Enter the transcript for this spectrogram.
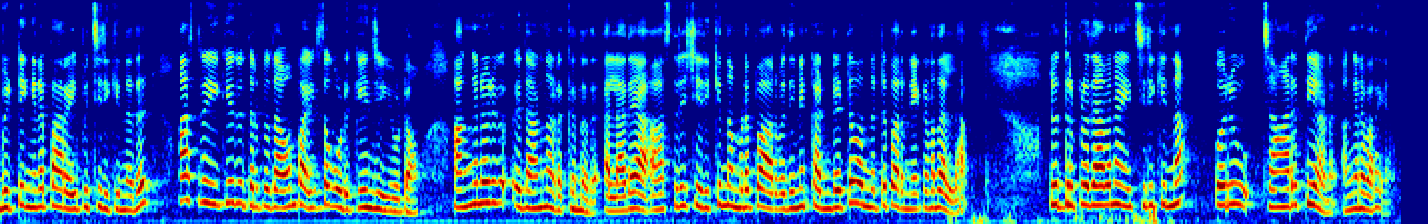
വിട്ടിങ്ങനെ പറയിപ്പിച്ചിരിക്കുന്നത്. ആ സ്ത്രീക്ക് രുദ്രപ്രതാപം പൈസ കൊടുക്കുകയും ചെയ്യും കേട്ടോ അങ്ങനെ ഒരു ഇതാണ് നടക്കുന്നത്. അല്ലാതെ ആ സ്ത്രീ ശരിക്കും നമ്മുടെ പാർവതിനെ കണ്ടിട്ട് വന്നിട്ട് പറഞ്ഞേക്കണതല്ല. രുദ്രപ്രതാപൻ അയച്ചിരിക്കുന്ന ഒരു ചാരത്തിയാണ്. അങ്ങനെ പറയാം.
